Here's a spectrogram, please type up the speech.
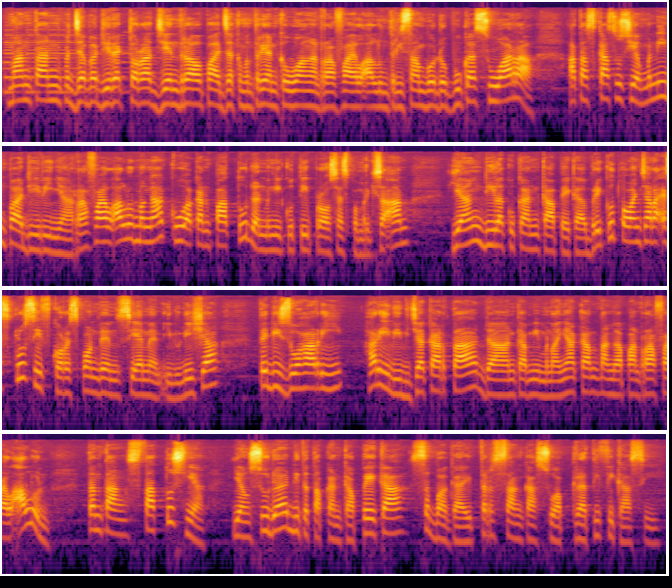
Mantan pejabat Direktorat Jenderal Pajak Kementerian Keuangan Rafael Alun Trisambodo buka suara atas kasus yang menimpa dirinya. Rafael Alun mengaku akan patuh dan mengikuti proses pemeriksaan yang dilakukan KPK. Berikut wawancara eksklusif koresponden CNN Indonesia, Teddy Zuhari, hari ini di Jakarta dan kami menanyakan tanggapan Rafael Alun tentang statusnya yang sudah ditetapkan KPK sebagai tersangka suap gratifikasi.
